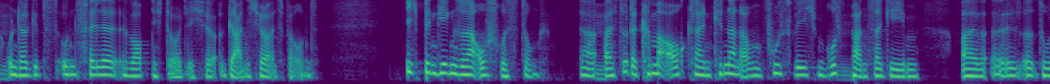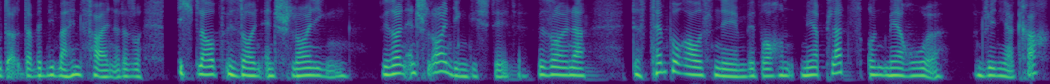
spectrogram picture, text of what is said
Mhm. Und da gibt es Unfälle überhaupt nicht deutlich, gar nicht höher als bei uns. Ich bin gegen so eine Aufrüstung. Äh, mhm. Weißt du, da kann man auch kleinen Kindern auf dem Fußweg einen Brustpanzer mhm. geben äh, äh, so, da, da wenn die mal hinfallen oder so. Ich glaube, wir sollen entschleunigen. Wir sollen entschleunigen die Städte. Wir sollen da das Tempo rausnehmen. Wir brauchen mehr Platz und mehr Ruhe und weniger Krach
